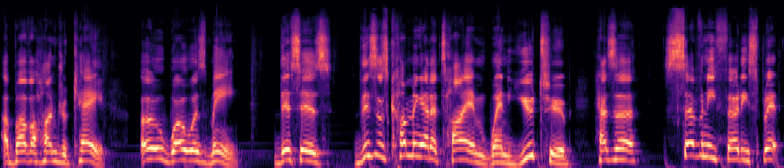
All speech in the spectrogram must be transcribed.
above 100k. Oh, woe is me. This is this is coming at a time when YouTube has a 70-30 split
